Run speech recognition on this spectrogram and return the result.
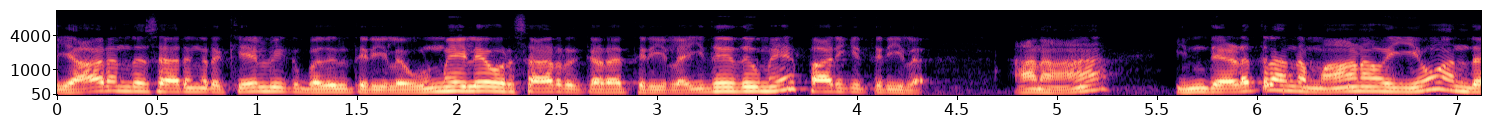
யார் அந்த சாருங்கிற கேள்விக்கு பதில் தெரியல. உண்மையிலே ஒரு சார் இருக்காரா தெரியல. இது எதுவுமே பாரிக்கு தெரியல. ஆனால் இந்த இடத்துல அந்த மாணவியும் அந்த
